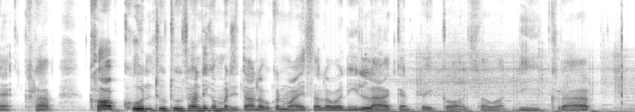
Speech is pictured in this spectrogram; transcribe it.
นะครับ ขอบคุณทุกๆท่านที่เข้ามาติดตามพบกันใหม่สำหรับวันนี้ลากันไปก่อนสวัสดีครับ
